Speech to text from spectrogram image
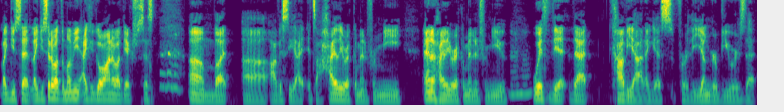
like you said, like you said about the Mummy, I could go on about The Exorcist, um, but uh, obviously, I, it's a highly recommend from me and a highly recommended from you, with the that caveat, I guess, for the younger viewers that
